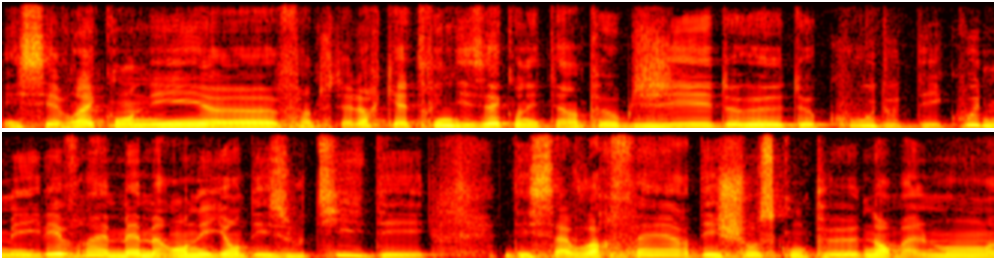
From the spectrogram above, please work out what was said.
Et c'est vrai qu'on est, euh, enfin tout à l'heure Catherine disait qu'on était un peu obligé de, de, coudre ou de découdre, mais il est vrai, même en ayant des outils, des, savoir-faire, des choses qu'on peut normalement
